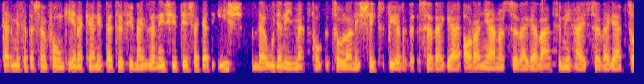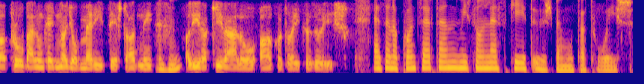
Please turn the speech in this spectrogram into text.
Természetesen fogunk énekelni Petőfi megzenésítéseket is, de ugyanígy meg fog szólalni Shakespeare szövege, Arany János szövege, Váci Mihály szövege, szóval próbálunk egy nagyobb merítést adni uh-huh. a líra kiváló alkotói közül is. Ezen a koncerten viszont lesz két ősbemutató is.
